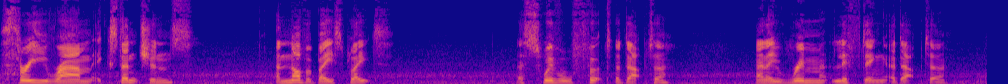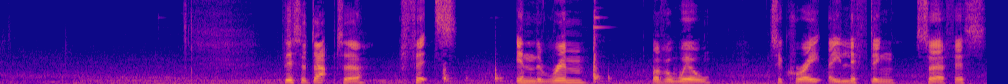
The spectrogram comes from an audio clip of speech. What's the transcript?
three ram extensions, another base plate, a swivel foot adapter, and a rim lifting adapter. This adapter fits in the rim of a wheel to create a lifting surface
